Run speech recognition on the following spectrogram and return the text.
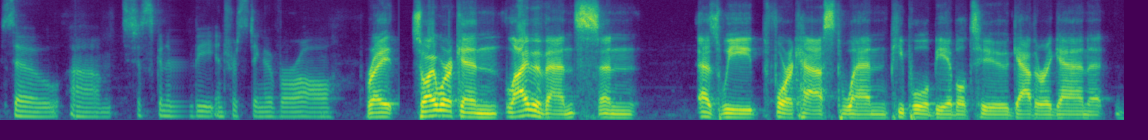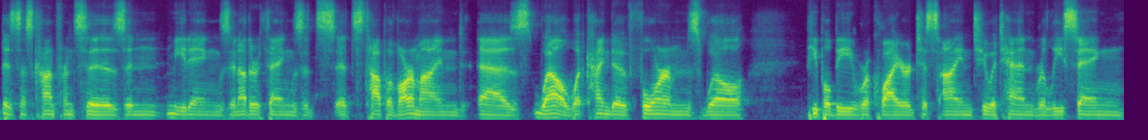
So um, it's just going to be interesting overall. Right. So I work in live events and as we forecast when people will be able to gather again at business conferences and meetings and other things it's it's top of our mind as well what kind of forms will people be required to sign to attend releasing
